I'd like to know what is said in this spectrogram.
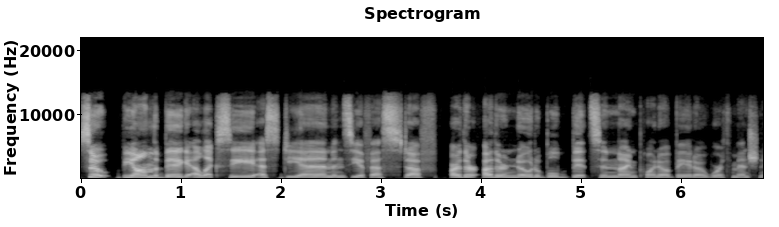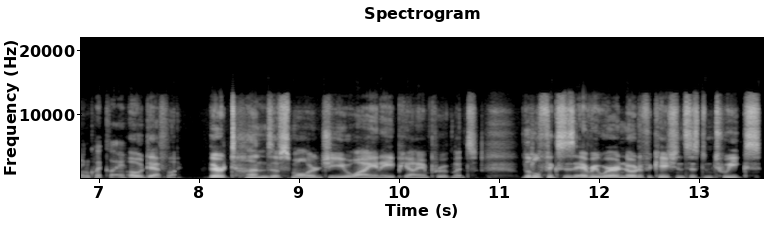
So, beyond the big LXC, SDN, and ZFS stuff, are there other notable bits in 9.0 beta worth mentioning quickly? Oh, definitely. There are tons of smaller GUI and API improvements. Little fixes everywhere, notification system tweaks,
